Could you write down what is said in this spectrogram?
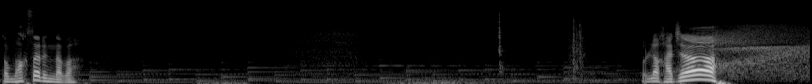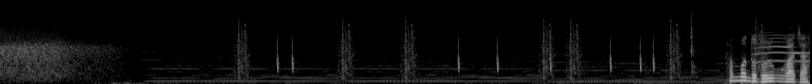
너무 학살했나봐. 올라가자. 한 번 더 놀고 가자.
